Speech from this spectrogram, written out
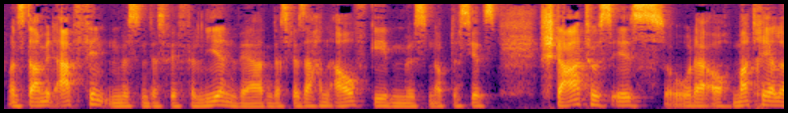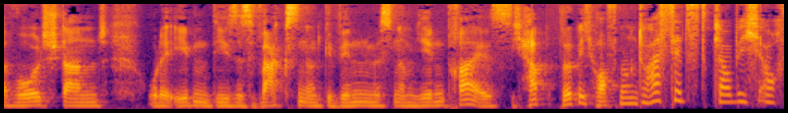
uns damit abfinden müssen, dass wir verlieren werden, dass wir Sachen aufgeben müssen, ob das jetzt Status ist oder auch materieller Wohlstand oder eben dieses Wachsen und Gewinnen müssen um jeden Preis. Ich habe wirklich Hoffnung. Du hast jetzt, glaube ich, auch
